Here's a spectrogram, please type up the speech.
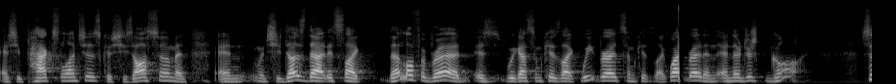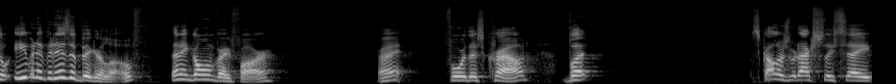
and she packs lunches because she's awesome. And, and when she does that, it's like that loaf of bread is, we got some kids like wheat bread, some kids like white bread, and, and they're just gone. So even if it is a bigger loaf, that ain't going very far, right, for this crowd. But scholars would actually say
